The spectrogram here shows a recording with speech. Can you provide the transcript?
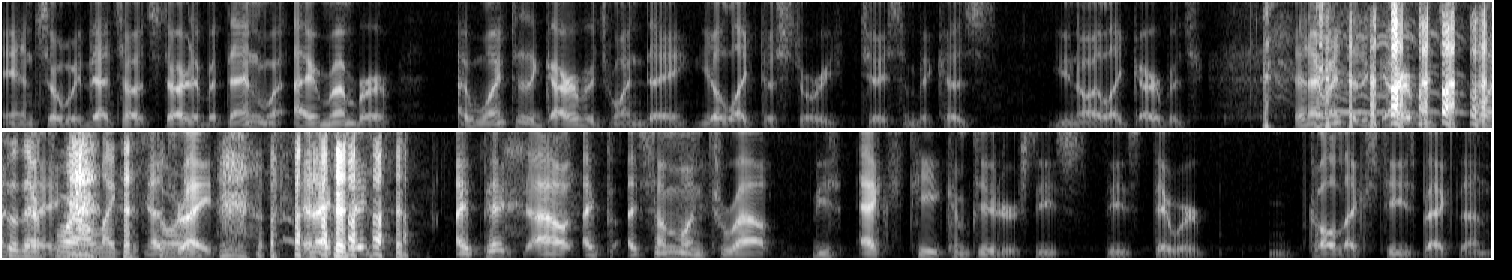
and so we, that's how it started. But then I remember I went to the garbage one day. You'll like this story, Jason, because you know I like garbage. And I went to the garbage one so day. therefore, I'll like the story. That's right. And I picked, I picked out. I, I- uh, someone threw out these XT computers. These these they were called XTs back then,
